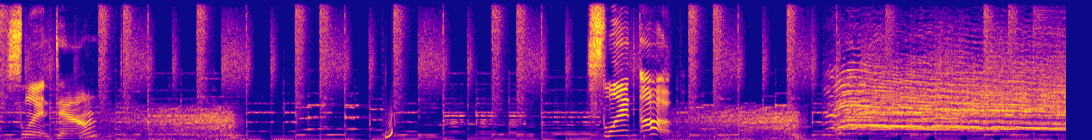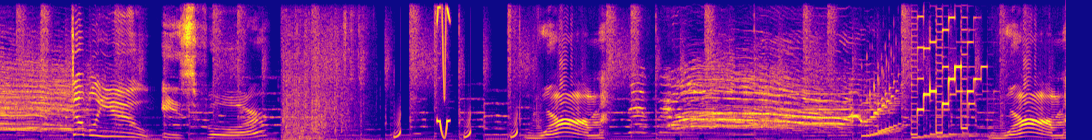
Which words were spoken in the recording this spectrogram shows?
Slant down. Is for worm. Worm.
